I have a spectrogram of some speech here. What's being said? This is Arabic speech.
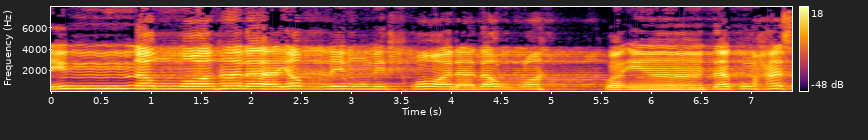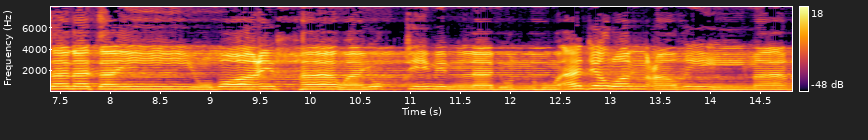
ان الله لا يظلم مثقال ذره وان تك حسنه يضاعفها ويؤت من لدنه اجرا عظيما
